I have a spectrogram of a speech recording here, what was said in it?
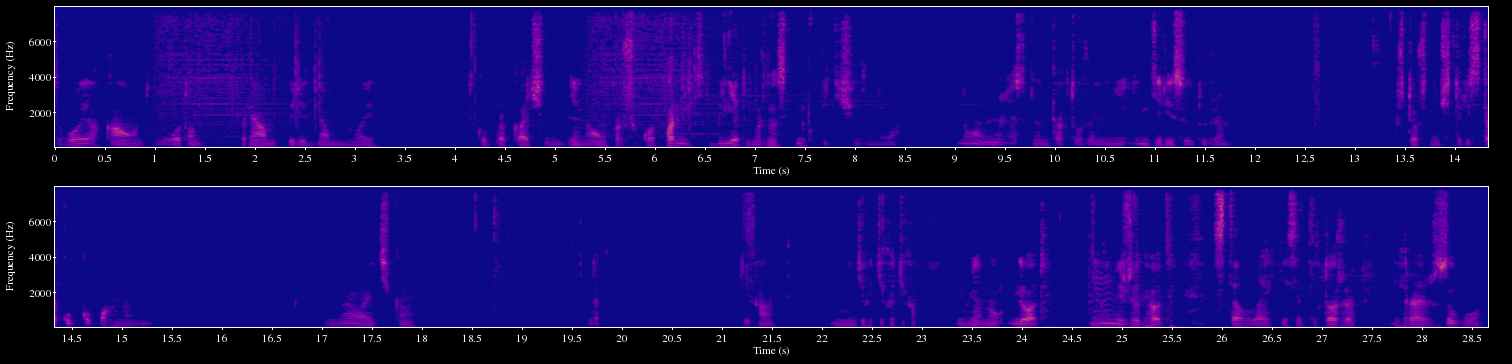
твой аккаунт. Вот он, прям передо мной. Такой прокачанный. Блин, а он хорошо оформить билеты. Можно скин купить еще за него. Но меня скин как-то уже не интересует уже. Что ж, на 400 кубков погнали. Давайте-ка. Тихо. Тихо, тихо, тихо. Блин, ну лед. Ненавижу лед. Ставь лайк, если ты тоже играешь в зубу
